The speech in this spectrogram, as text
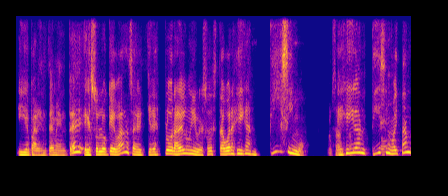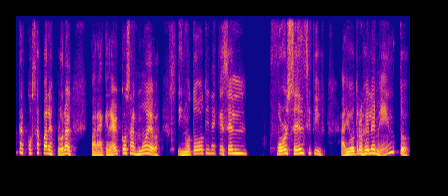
Y aparentemente eso es lo que va. Sea, él quiere explorar el universo de Star Wars gigantísimo. Es gigantísimo. Hay tantas cosas para explorar, para crear cosas nuevas. Y no todo tiene que ser force sensitive. Hay otros elementos.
